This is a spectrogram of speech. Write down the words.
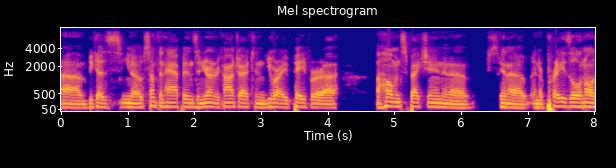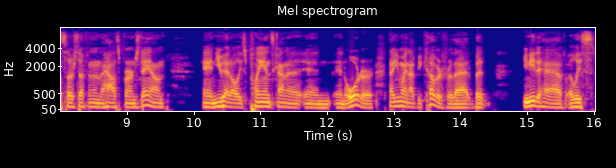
Um, because you know something happens and you're under contract and you've already paid for a, a home inspection and a and a an appraisal and all this other stuff, and then the house burns down, and you had all these plans kind of in in order. Now you might not be covered for that, but you need to have at least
